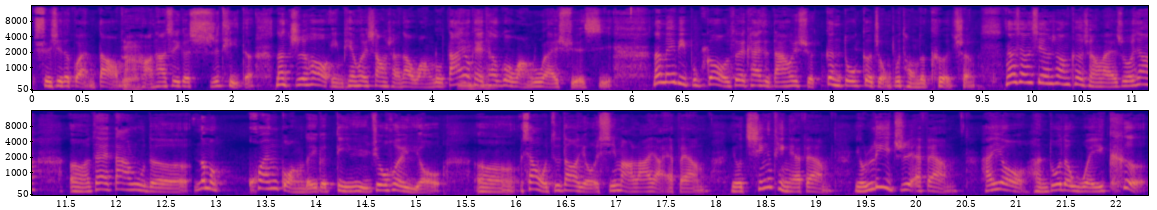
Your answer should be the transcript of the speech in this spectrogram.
学习的管道嘛，哈，它是一个实体的。那之后影片会上传到网络，大家又可以透过网络来学习。嗯、那 maybe 不够，所以开始大家会学更多各种不同的课程。那像线上课程来说，像呃，在大陆的那么。宽广的一个地域就会有，呃，像我知道有喜马拉雅 FM，有蜻蜓 FM，有荔枝 FM，还有很多的微课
